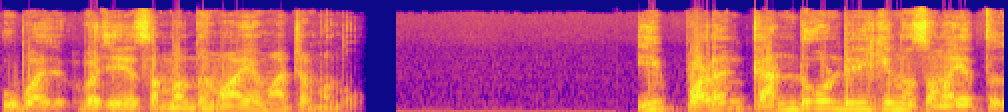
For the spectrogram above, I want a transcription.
ഉപവചയ സംബന്ധമായ മാറ്റം വന്നു. ഈ പടം കണ്ടുകൊണ്ടിരിക്കുന്ന സമയത്ത്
